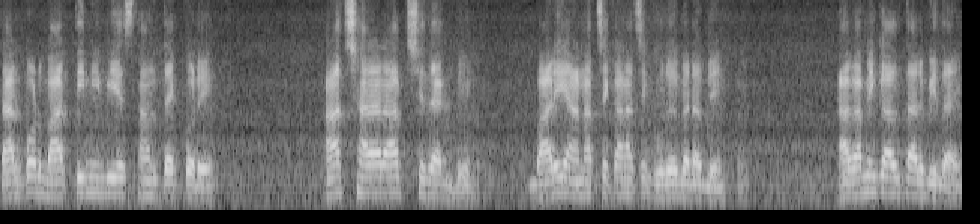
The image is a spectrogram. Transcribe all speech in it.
তারপর বাতি নিভিয়ে স্থান ত্যাগ করে, আজ সারা রাত সে দেখবে, বাড়ি আনাচে কানাচে ঘুরে বেড়াবে। আগামীকাল তার বিদায়।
